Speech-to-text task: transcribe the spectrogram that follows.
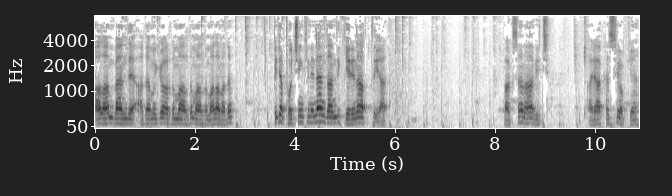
alan bende. Adamı gördüm aldım aldım alamadım. Bir de Pochinki'nin en dandik yerine attı ya. Baksana abi hiç alakası yok ya.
